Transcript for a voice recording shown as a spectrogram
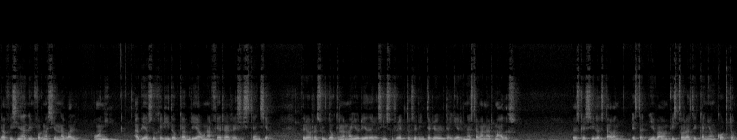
La Oficina de Información Naval, ONI, había sugerido que habría una férrea resistencia, pero resultó que la mayoría de los insurrectos del interior del taller no estaban armados. Los que sí lo estaban llevaban pistolas de cañón corto,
